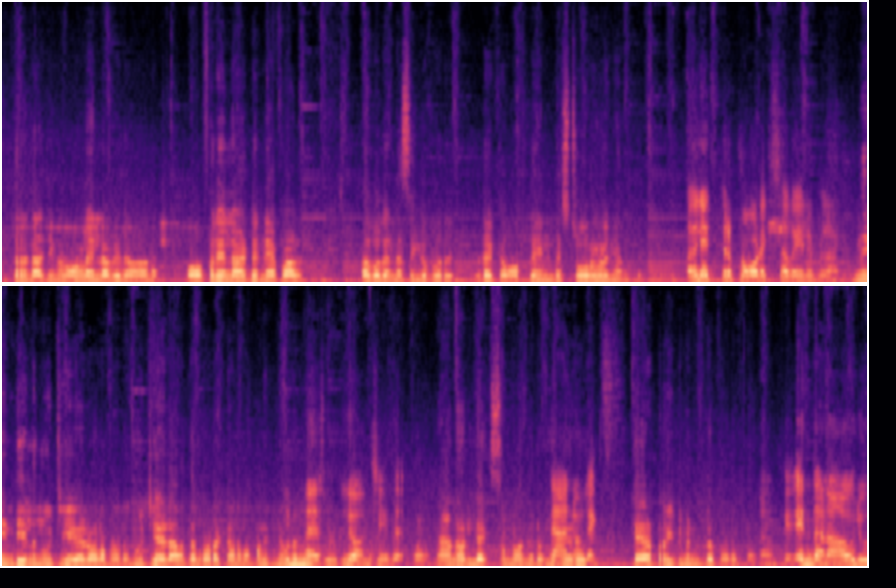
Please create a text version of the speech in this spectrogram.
ഇത്തരം രാജ്യങ്ങൾ ഓൺലൈനിൽ അവൈലബിൾ ആണ്. ഓഫ്ലൈനിലായിട്ട് നേപ്പാൾ അതുപോലെ തന്നെ സിംഗപ്പൂർ ഇവിടെയൊക്കെ ഓഫ്ലൈനിൽ സ്റ്റോറുകൾ ഞങ്ങൾക്ക് അതിൽ എത്ര പ്രോഡക്ട്സ് അവൈലബിൾ ആണ്? ഇന്ന് ഇന്ത്യയിൽ നൂറ്റി ഏഴോളം പ്രോഡക്റ്റ് നൂറ്റി ഏഴാമത്തെ പ്രോഡക്റ്റ് ആണ് നമ്മൾ ഇന്ന് ഇവിടെ ചെയ്തത്. നാനോ ലെക്സ് എന്ന് പറഞ്ഞൊരു ഹെയർ ട്രീറ്റ്മെന്റിന്റെ പ്രോഡക്റ്റ് ആണ്. എന്താണ് ആ ഒരു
